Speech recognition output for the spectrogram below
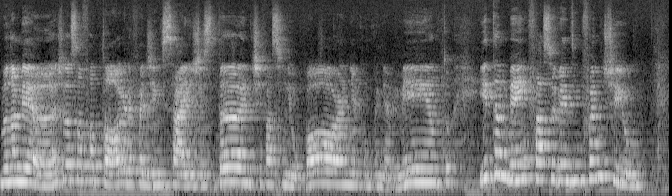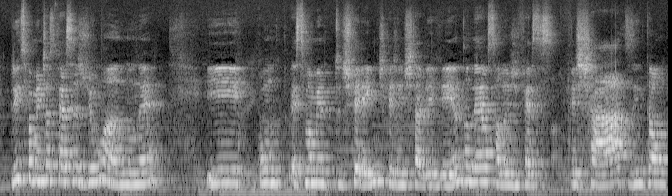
Meu nome é Ângela, sou fotógrafa de ensaio gestante, faço newborn, acompanhamento e também faço eventos infantil, principalmente as festas de um ano, né? E com esse momento diferente que a gente está vivendo, né? Os salões de festas fechados, então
